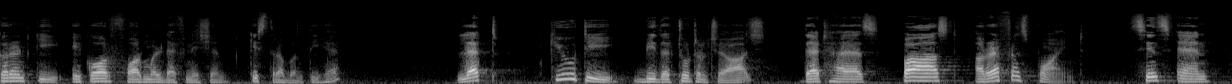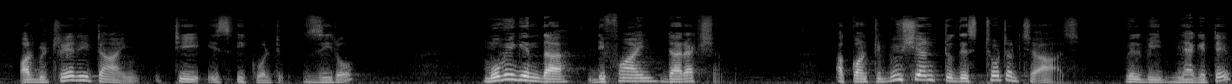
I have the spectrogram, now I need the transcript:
کرنٹ کی ایک اور فارمل ڈیفینیشن کس طرح بنتی ہے let Qt be the total charge that has passed a reference point since an arbitrary time t is equal to 0, moving in the defined direction. A contribution to this total charge will be negative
